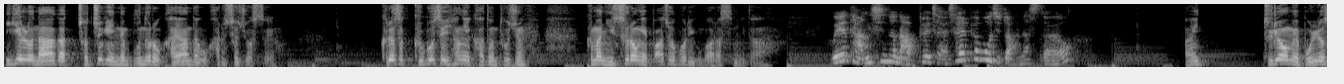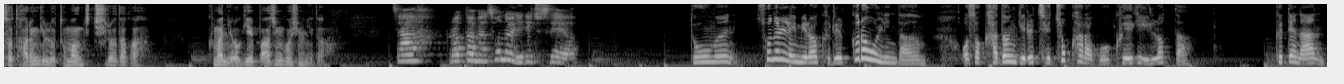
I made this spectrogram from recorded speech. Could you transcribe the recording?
이 길로 나아가 저쪽에 있는 문으로 가야 한다고 가르쳐 주었어요. 그래서 그곳을 향해 가던 도중 그만 이 수렁에 빠져버리고 말았습니다. 왜 당신은 앞을 잘 살펴보지도 않았어요? 아니 두려움에 몰려서 다른 길로 도망치려다가 그만 여기에 빠진 것입니다. 자, 그렇다면 손을 이리 주세요. 도움은 손을 내밀어 그를 끌어올린 다음 어서 가던 길을 재촉하라고 그에게 일렀다. 그때 난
